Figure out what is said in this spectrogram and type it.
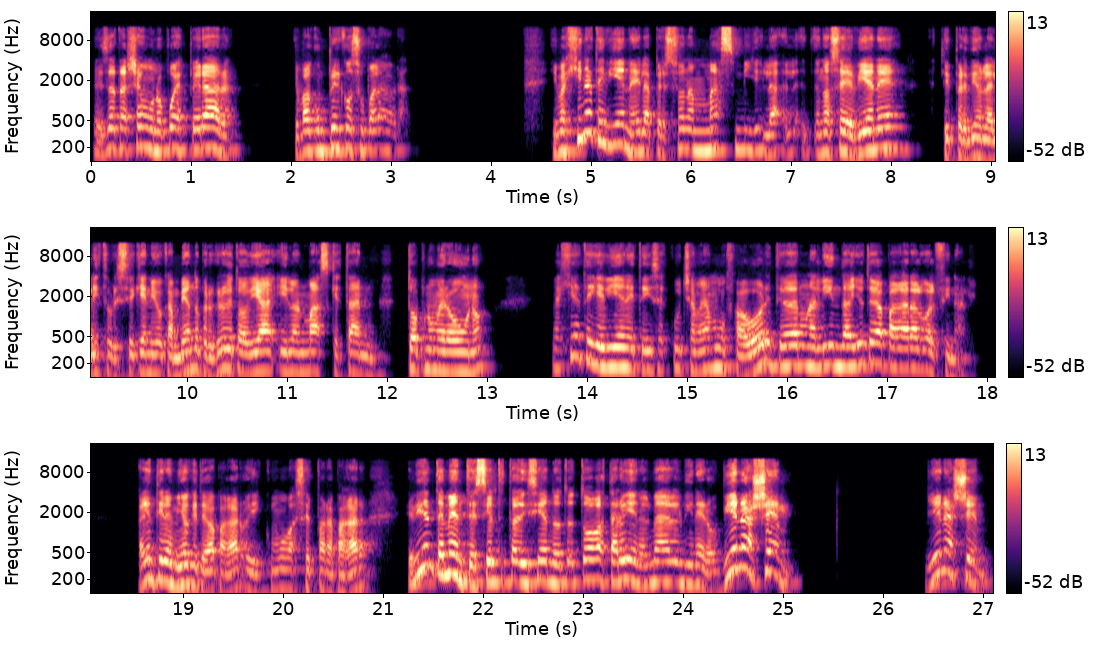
esa Hashem uno puede esperar que va a cumplir con su palabra. Imagínate viene la persona más, la, no sé, viene Estoy perdido en la lista porque sé que han ido cambiando, pero creo que todavía Elon Musk está en top número uno. Imagínate que viene y te dice, escúchame, hazme un favor y te voy a dar una linda, yo te voy a pagar algo al final. ¿Alguien tiene miedo que te va a pagar? Oye, ¿cómo va a ser para pagar? Evidentemente, si él te está diciendo, todo va a estar bien, él me va a dar el dinero. Viene Hashem. Viene Hashem.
